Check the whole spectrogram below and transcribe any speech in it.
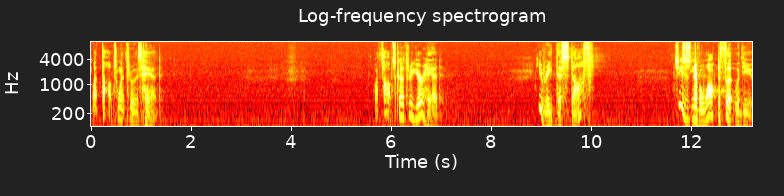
What thoughts went through his head? What thoughts go through your head? You read this stuff. Jesus never walked a foot with you.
